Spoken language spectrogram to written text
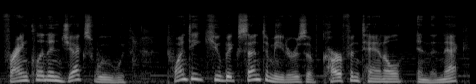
Franklin injects Wu with 20 cubic centimeters of carfentanil in the neck,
